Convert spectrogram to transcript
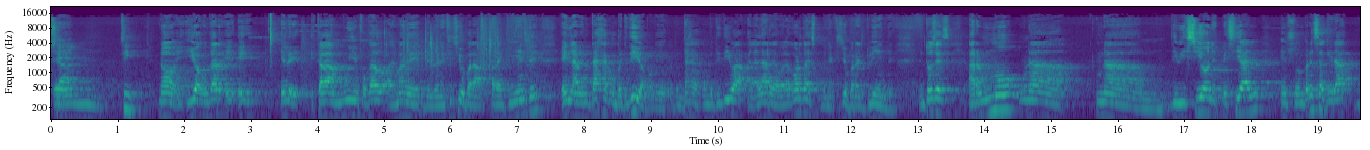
sea, em, sí. No, iba a contar, eh, eh, él eh, estaba muy enfocado, además del beneficio para, para, el cliente, en la ventaja competitiva, porque la ventaja competitiva a la larga o a la corta es beneficio para el cliente. Entonces armó una, una mm, división especial en su empresa que era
